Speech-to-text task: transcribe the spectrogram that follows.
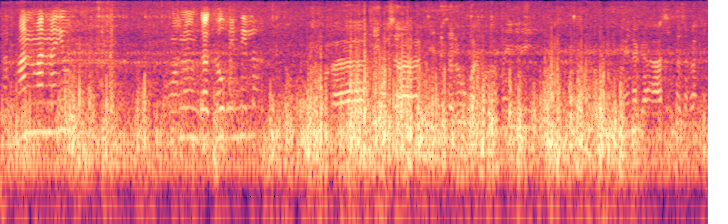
Nagmanman na yun. Kung ano yung gagawin nila. Baka dito sa dito sa lugar baka may may nag-aasik pa sa kanya.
